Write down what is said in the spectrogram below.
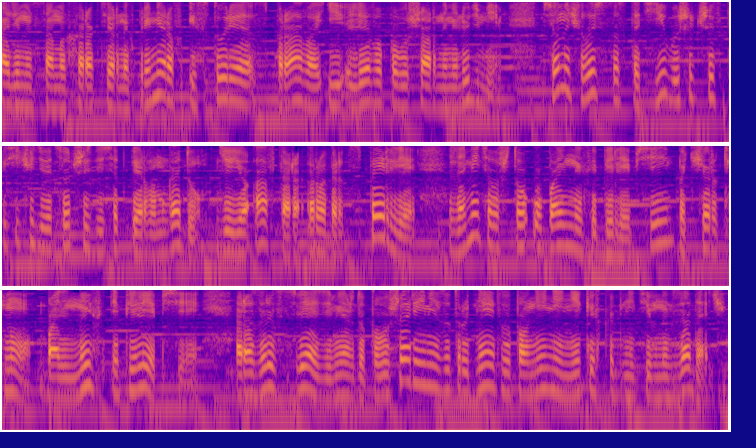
Один из самых характерных примеров – история с право- и левополушарными людьми. Все началось со статьи, вышедшей в 1961 году. Ее автор Роберт Сперри заметил, что у больных эпилепсией, подчеркну, больных эпилепсией, разрыв связи между полушариями затрудняет выполнение неких когнитивных задач.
